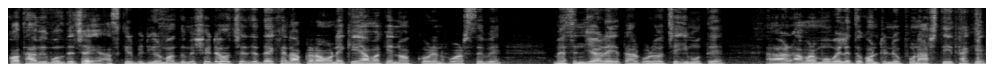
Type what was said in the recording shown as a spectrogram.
কথা আমি বলতে চাই আজকের ভিডিওর মাধ্যমে। সেটা হচ্ছে যে, দেখেন আপনারা অনেকেই আমাকে নক করেন হোয়াটসঅ্যাপে মেসেঞ্জারে তারপরে হচ্ছে ইমোতে আর আমার মোবাইলে তো কন্টিনিউ ফোন আসতেই থাকে।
